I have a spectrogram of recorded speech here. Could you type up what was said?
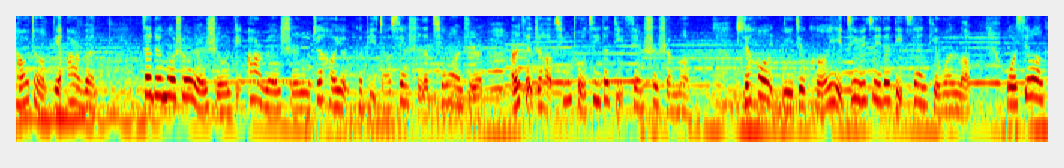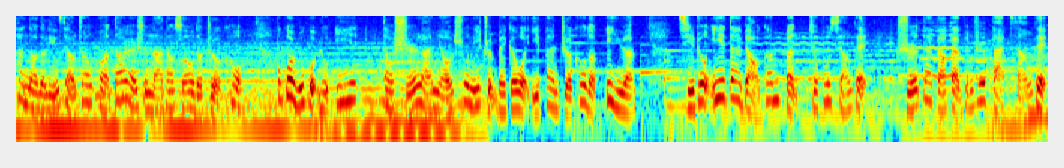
调整第二问，在对陌生人使用第二问时，你最好有一个比较现实的期望值，而且最好清楚自己的底线是什么。随后你就可以基于自己的底线提问了。我希望看到的理想状况当然是拿到所有的折扣。不过，如果用一到十来描述你准备给我一半折扣的意愿，其中一代表根本就不想给，十代表百分之百想给，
